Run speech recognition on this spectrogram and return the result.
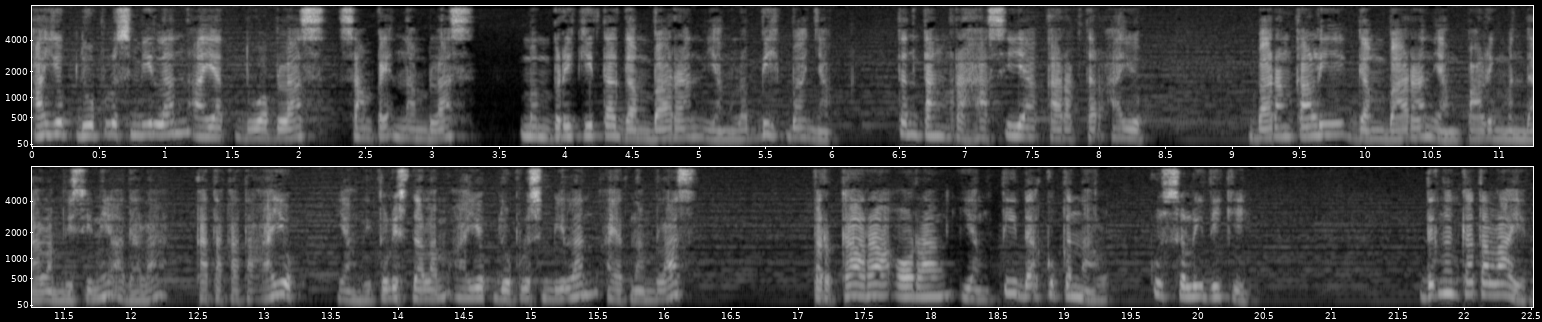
Ayub 29 ayat 12 sampai 16 memberi kita gambaran yang lebih banyak tentang rahasia karakter Ayub. Barangkali gambaran yang paling mendalam di sini adalah kata-kata Ayub yang ditulis dalam Ayub 29 ayat 16. Perkara orang yang tidak kukenal, kuselidiki. Dengan kata lain,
